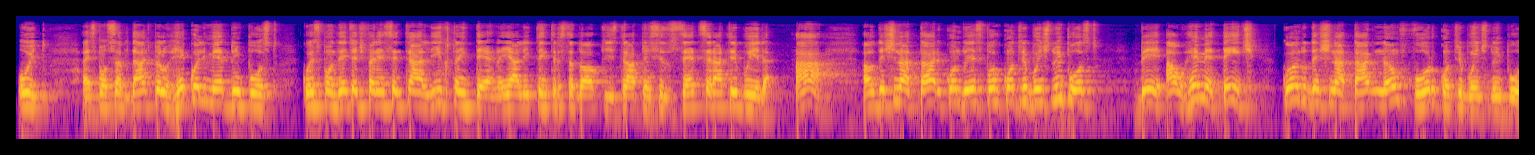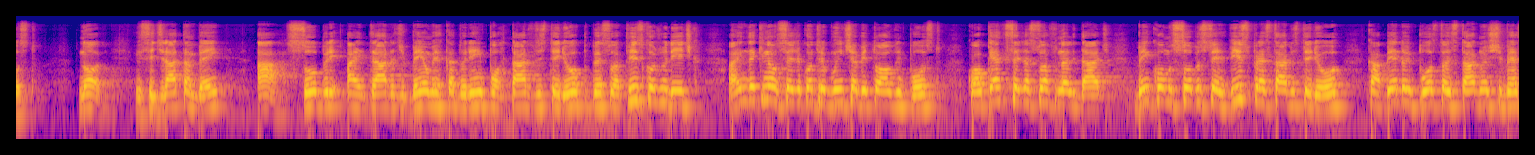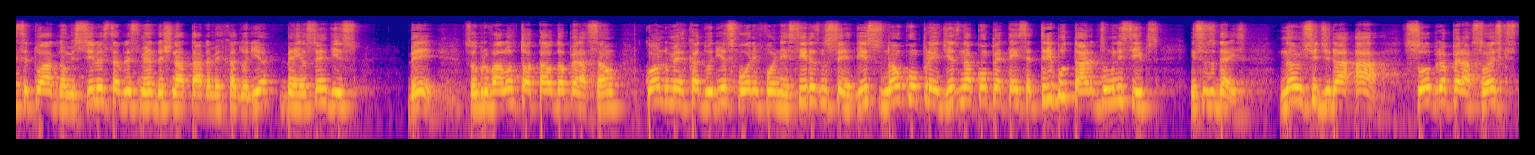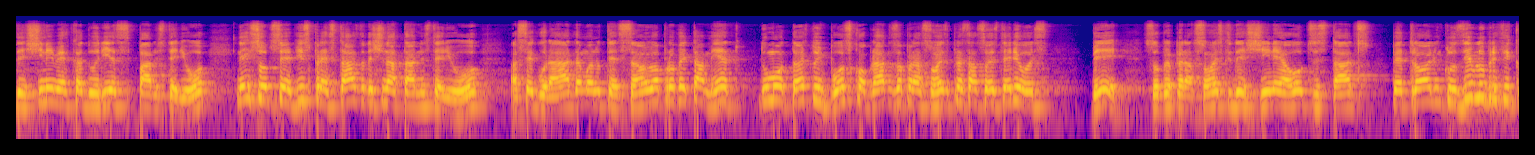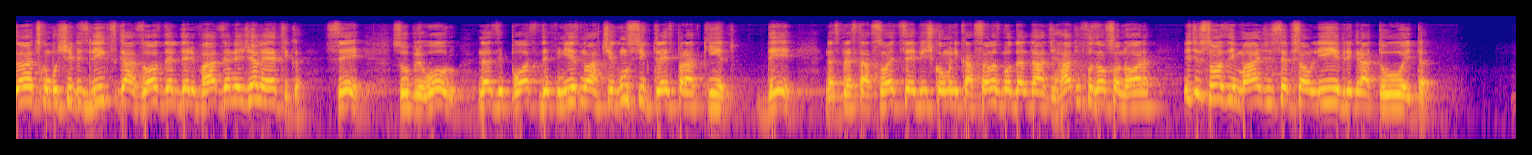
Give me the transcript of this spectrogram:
8. A responsabilidade pelo recolhimento do imposto correspondente à diferença entre a alíquota interna e a alíquota interestadual que trata o inciso 7 será atribuída a ao destinatário quando esse for contribuinte do imposto, b ao remetente quando o destinatário não for o contribuinte do imposto. 9. Incidirá também a sobre a entrada de bem ou mercadoria importados do exterior por pessoa física ou jurídica, ainda que não seja contribuinte habitual do imposto, qualquer que seja a sua finalidade, bem como sobre o serviço prestado no exterior, cabendo ao imposto ao Estado onde estiver situado domicílio ou estabelecimento destinatário da mercadoria, bem ou serviço. B. Sobre o valor total da operação, quando mercadorias forem fornecidas nos serviços não compreendidos na competência tributária dos municípios. Inciso 10 não incidirá a sobre operações que se destinem mercadorias para o exterior, nem sobre serviços prestados ao destinatário no exterior, assegurada a manutenção e o aproveitamento do montante do imposto cobrado nas operações e prestações exteriores. B. Sobre operações que destinem a outros estados petróleo, inclusive lubrificantes, combustíveis líquidos, gasosos, derivados e energia elétrica. C. Sobre o ouro, nas hipóteses definidas no artigo 153, parágrafo 5 D. Nas prestações de serviço de comunicação nas modalidades de radiodifusão sonora, Edições de imagens de recepção livre e gratuita.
